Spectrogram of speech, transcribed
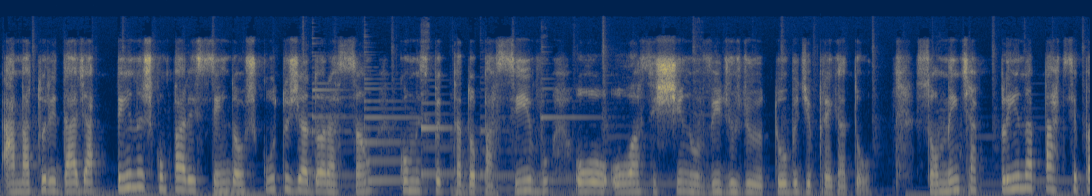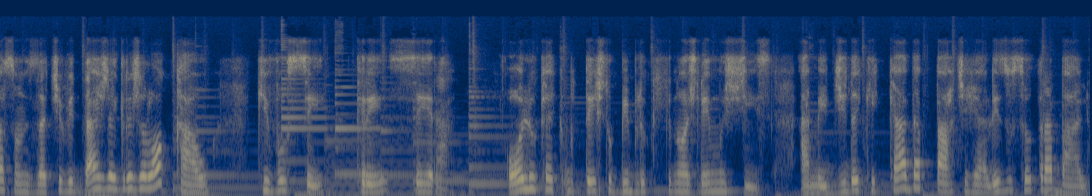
à maturidade apenas comparecendo aos cultos de adoração como espectador passivo ou, ou assistindo vídeos do YouTube de pregador. Somente a plena participação nas atividades da igreja local que você crescerá. Olha o que o texto bíblico que nós lemos diz. À medida que cada parte realiza o seu trabalho,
